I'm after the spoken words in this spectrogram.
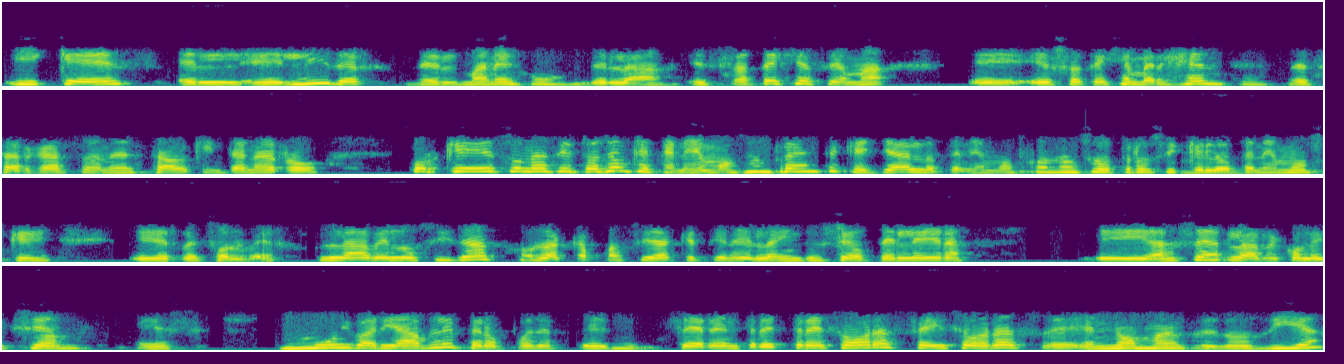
y que es el, líder del manejo de la estrategia, se llama eh, Estrategia Emergente de Sargazo en el estado de Quintana Roo, porque es una situación que tenemos enfrente, que ya lo tenemos con nosotros y que lo tenemos que eh, resolver. La velocidad o la capacidad que tiene la industria hotelera de hacer la recolección es muy variable, pero puede eh, ser entre tres horas, seis horas, no más de dos días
